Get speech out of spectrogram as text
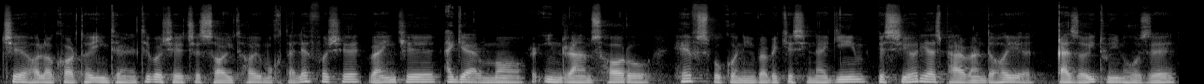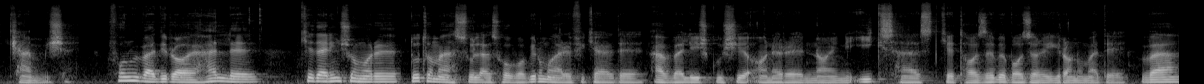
چه حالا کارت های اینترنتی باشه چه سایت های مختلف باشه و اینکه اگر ما این رمزها رو حفظ بکنیم و به کسی نگیم بسیاری از پرونده های قضایی تو این حوزه کم میشه. فرم بعدی راه حل که در این شماره دو تا محصول از هواوی رو معرفی کرده. اولیش گوشی آنر 9X هست که تازه به بازار ایران اومده و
